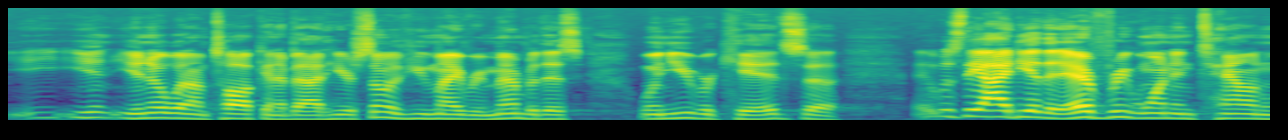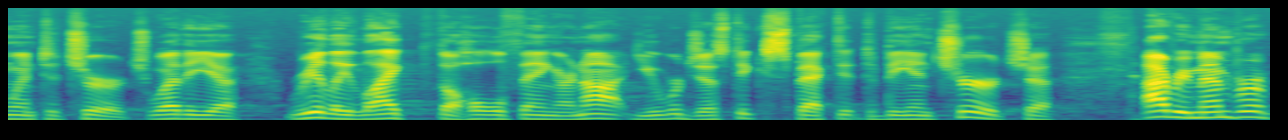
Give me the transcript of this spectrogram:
you, you, know what I'm talking about here. Some of you may remember this when you were kids. Uh, it was the idea that everyone in town went to church. Whether you really liked the whole thing or not, you were just expected to be in church. Uh, I remember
